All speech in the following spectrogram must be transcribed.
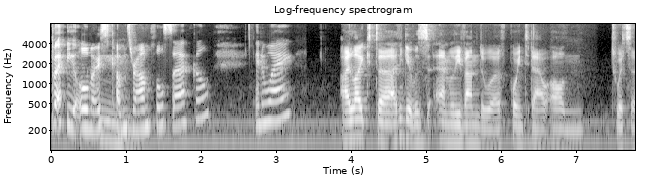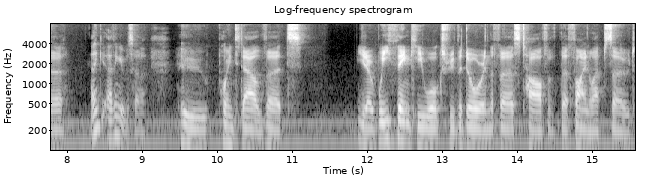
but he almost comes Hmm. round full circle in a way. I liked. Uh, I think it was Emily VanDerWerff pointed out on Twitter. I think I think it was her who pointed out that you know we think he walks through the door in the first half of the final episode,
